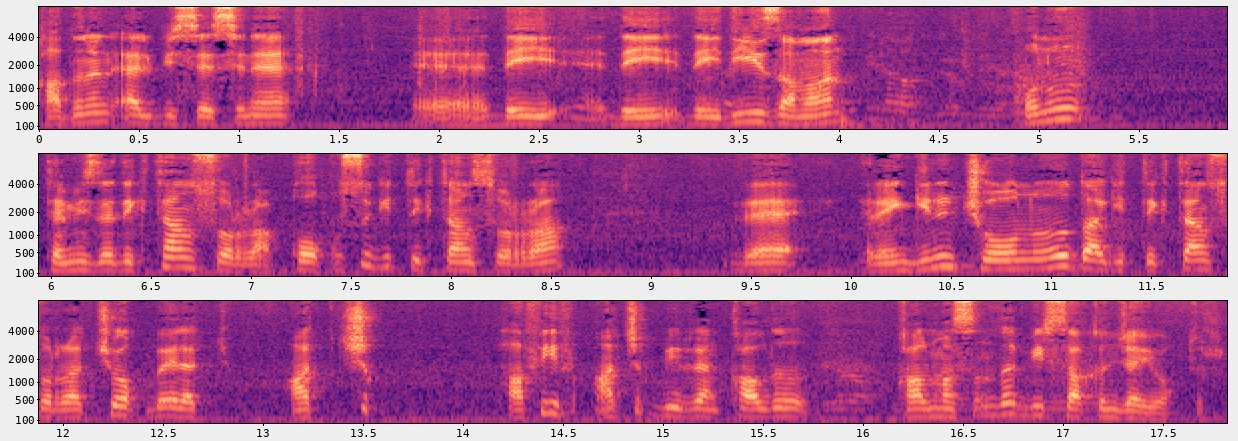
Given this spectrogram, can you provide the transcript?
kadının elbisesine e, değ, değ, değdiği zaman onu temizledikten sonra, kokusu gittikten sonra ve renginin çoğunluğu da gittikten sonra çok böyle açık, hafif açık bir renk kaldığı kalmasında bir sakınca yoktur.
